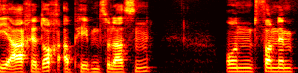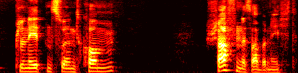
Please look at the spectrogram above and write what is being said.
die Arche doch abheben zu lassen und von dem Planeten zu entkommen, schaffen es aber nicht.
